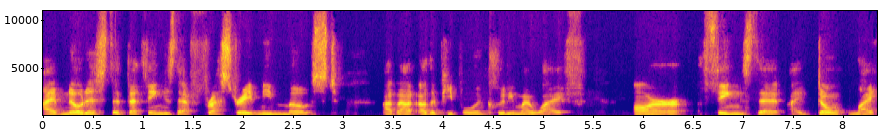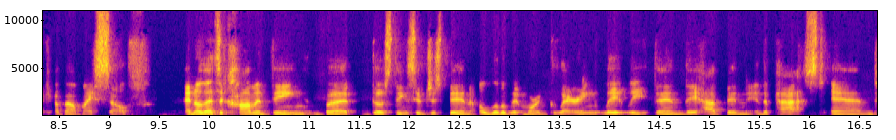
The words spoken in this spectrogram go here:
I've noticed that the things that frustrate me most about other people, including my wife, are things that I don't like about myself. I know that's a common thing, but those things have just been a little bit more glaring lately than they have been in the past. And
